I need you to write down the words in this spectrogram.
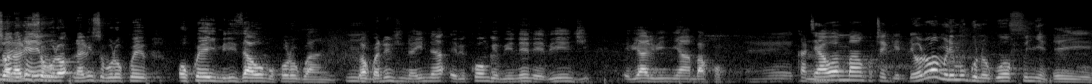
So nali nsobola- okweyimirizaawo omukolo gwange. Mm. lwakwadde nti nalina ebikonge binene bingi ebyali binyambako Eh, kati awamma nkutegedde. Olwo omulimu guno gwofunye Eh,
